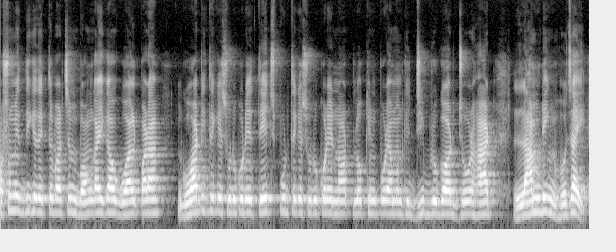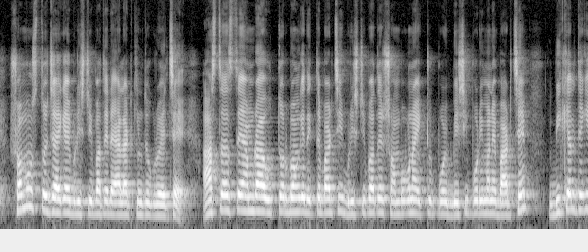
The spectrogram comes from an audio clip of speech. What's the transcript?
অসমের দিকে দেখতে পাচ্ছেন বঙ্গাইগাঁও, গোয়ালপাড়া গুয়াহাটি থেকে শুরু করে তেজপুর থেকে শুরু করে নর্থ লক্ষিমপুর, এমনকি ডিব্রুগড় জোরহাট লামডিং, হোজাই সমস্ত জায়গায় বৃষ্টিপাতের অ্যালার্ট কিন্তু রয়েছে। আস্তে আস্তে আমরা উত্তরবঙ্গে দেখতে পাচ্ছি বৃষ্টিপাতের সম্ভাবনা একটু বেশি পরিমাণে বাড়ছে। বিকেল থেকে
